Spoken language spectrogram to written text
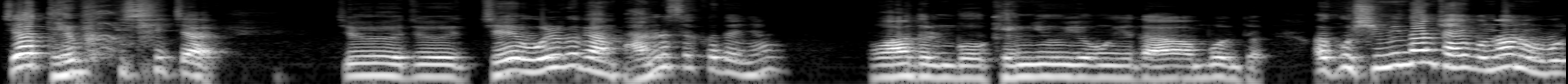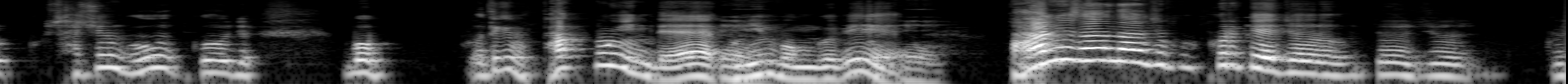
제가 대부분 진짜, 저, 저, 제 월급의 한 반을 썼거든요. 뭐 갱년용이다, 뭐, 또. 아, 그 시민단체 아니고 나는 뭐 사실은 그, 그, 저, 뭐, 어떻게 박봉인데, 예. 군인 봉급이, 예. 반 이상 난 그렇게 저, 저, 저, 그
